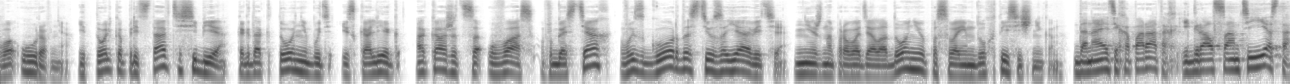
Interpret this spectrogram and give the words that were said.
мирового уровня. И только представьте себе, когда кто-нибудь из коллег окажется у вас в гостях, вы с гордостью заявите, нежно проводя ладонью по своим двухтысячникам. Да на этих аппаратах играл сам Тиеста.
